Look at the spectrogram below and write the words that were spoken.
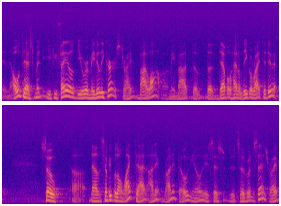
in the Old Testament, if you failed, you were immediately cursed, right? By law. I mean, by the, the devil had a legal right to do it. So uh, now some people don't like that. I didn't write it though. You know, it says it says what it says, right?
